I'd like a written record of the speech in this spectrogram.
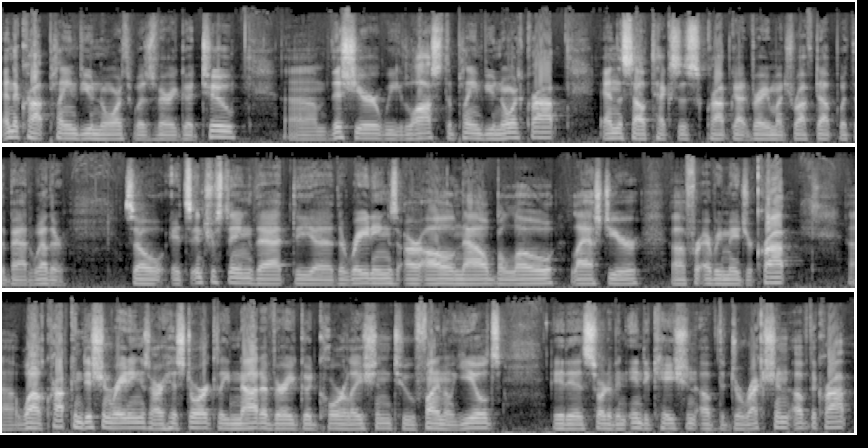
and the crop Plainview North was very good too. Um, this year we lost the Plainview North crop, and the South Texas crop got very much roughed up with the bad weather. So it's interesting that the uh, the ratings are all now below last year uh, for every major crop. Uh, while crop condition ratings are historically not a very good correlation to final yields, it is sort of an indication of the direction of the crop.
